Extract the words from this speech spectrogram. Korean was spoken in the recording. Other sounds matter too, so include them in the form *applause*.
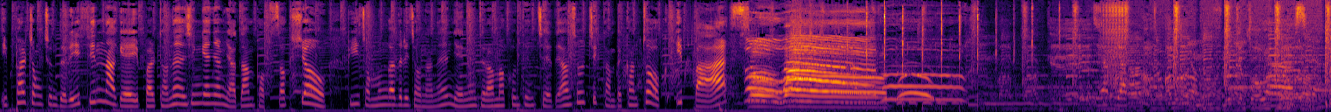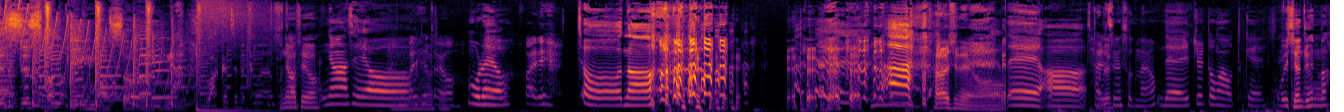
이빨 청춘들이 신나게 이빨 터는 신개념 야단 법석 쇼. 비전문가들이 전하는 예능 드라마 콘텐츠에 대한 솔직 담백한 토크 이빨. 소와 안녕하세요. 안녕하세요. 빨리 해줘요. 뭐래요? 빨리. 전화 *laughs* 잘하시네요. 네, 아, 잘 다들? 지내셨나요? 네, 일주일 동안 어떻게. 우리 지난주 했나?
